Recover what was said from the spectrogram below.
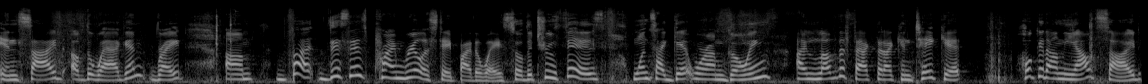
inside of the wagon, right? Um, but this is prime real estate, by the way. So the truth is, once I get where I'm going, I love the fact that I can take it, hook it on the outside,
